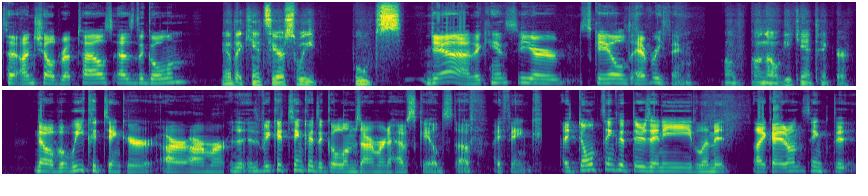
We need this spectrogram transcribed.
to unshelled reptiles as the golem. Yeah, they can't see our sweet boots. Yeah, they can't see our scaled everything. Oh, oh no, he can't tinker. No, but we could tinker our armor. We could tinker the golem's armor to have scaled stuff. I think. I don't think that there's any limit. Like, I don't think that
